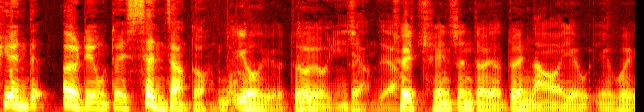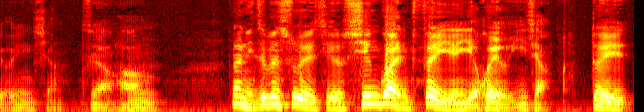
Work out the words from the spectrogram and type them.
PM 的二点五对肾脏都很有有都有影响，这样对全身都有，对脑也也会有影响，这样哈。那你这边书也提，新冠肺炎也会有影响，对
